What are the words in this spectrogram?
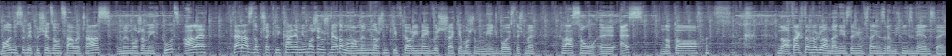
Bo oni sobie tu siedzą cały czas, my możemy ich tłuc, ale teraz do przeklikania, mimo że już wiadomo, mamy mnożniki w teorii najwyższe, jakie możemy mieć, bo jesteśmy klasą y, S, no to... No, tak to wygląda, nie jesteśmy w stanie zrobić nic więcej.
